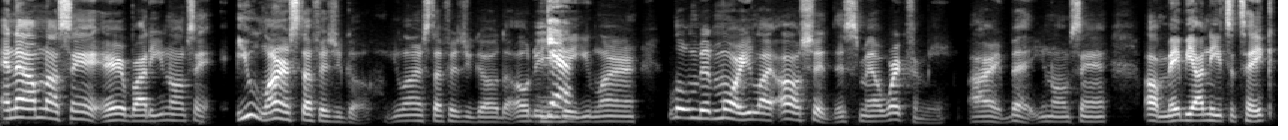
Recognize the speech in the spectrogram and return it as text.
and now I'm not saying everybody. You know, what I'm saying you learn stuff as you go. You learn stuff as you go. The older you Yeah. get, you learn a little bit more. you're like, oh shit, this smell worked for me. All right, bet. You know what I'm saying? Oh, maybe I need to take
